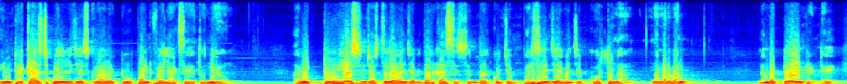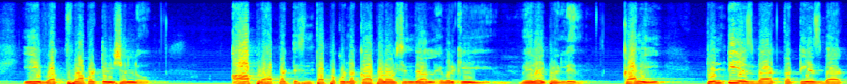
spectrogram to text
ఇంటర్ కాస్ట్ పెళ్ళి చేసుకునే వాళ్ళకి టూ పాయింట్ ఫైవ్ ల్యాక్స్ అవుతున్నాయో అవి టూ ఇయర్స్ నుంచి వస్తలేవని చెప్పి దరఖాస్తు ఇస్తుంది దాన్ని కొంచెం పరిశీలన చేయమని చెప్పి కోరుతున్నాను నెంబర్ వన్ నెంబర్ టూ ఏంటంటే ఈ వర్క్ ప్రాపర్టీ విషయంలో ఆ ప్రాపర్టీస్ని తప్పకుండా కాపాడవలసిందే వాళ్ళ ఎవరికి వేరే అభిప్రాయం లేదు. కానీ twenty years back thirty years back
